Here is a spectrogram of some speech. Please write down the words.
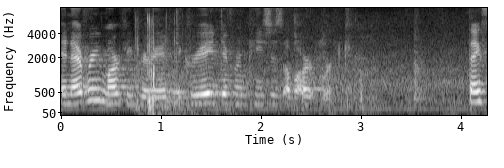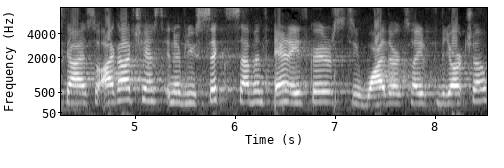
in every marking period to create different pieces of artwork. Thanks, guys. So I got a chance to interview sixth, seventh, and eighth graders to see why they're excited for the art show.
